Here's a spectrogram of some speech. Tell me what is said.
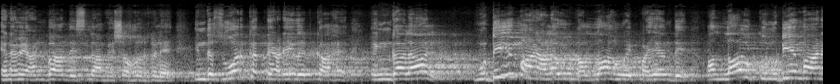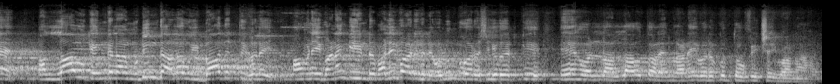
எனவே அன்பார்ந்த இஸ்லாமிய சகோதரர்களே இந்த சுவர்க்கத்தை அடைவதற்காக எங்களால் முடியுமான அளவுக்கு அல்லாஹுவை பயந்து அல்லாவுக்கு முடியுமான அல்லாஹுக்கு எங்களால் முடிந்த அளவு இபாதத்துகளை அவனை வணங்குகின்ற வழிபாடுகளை ஒழுங்கு வர செய்வதற்கு ஏகவல்ல அல்லாஹு தாலா எங்கள் அனைவருக்கும் தோஃபிக் செய்வானாக.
